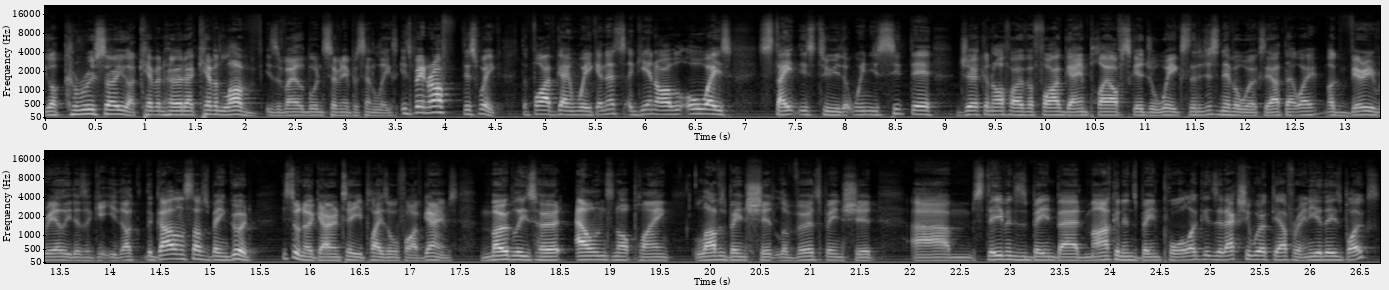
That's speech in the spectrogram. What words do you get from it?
You got Caruso, you got Kevin Huerter. Kevin Love is available in 70% of leagues. It's been rough this week, the five game week. And that's, again, I will always state this to you that when you sit there jerking off over five game playoff schedule weeks, that it just never works out that way. Like, very rarely does it get you. Like, the Garland stuff's been good. There's still no guarantee he plays all five games. Mobley's hurt. Allen's not playing. Love's been shit. Levert's been shit. Um, Stevens has been bad. Markkanen's been poor. Like, has it actually worked out for any of these blokes?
